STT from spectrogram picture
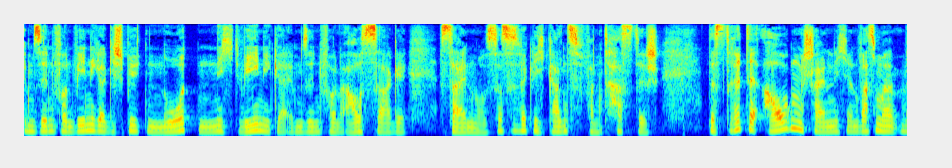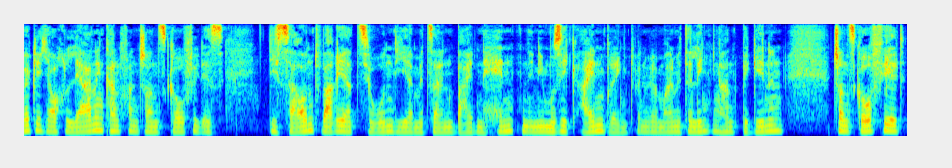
im Sinn von weniger gespielten Noten nicht weniger im Sinn von Aussage sein muss. Das ist wirklich ganz fantastisch. Das dritte augenscheinliche und was man wirklich auch lernen kann von John Schofield ist die Soundvariation, die er mit seinen beiden Händen in die Musik einbringt. Wenn wir mal mit der linken Hand beginnen, John Schofield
